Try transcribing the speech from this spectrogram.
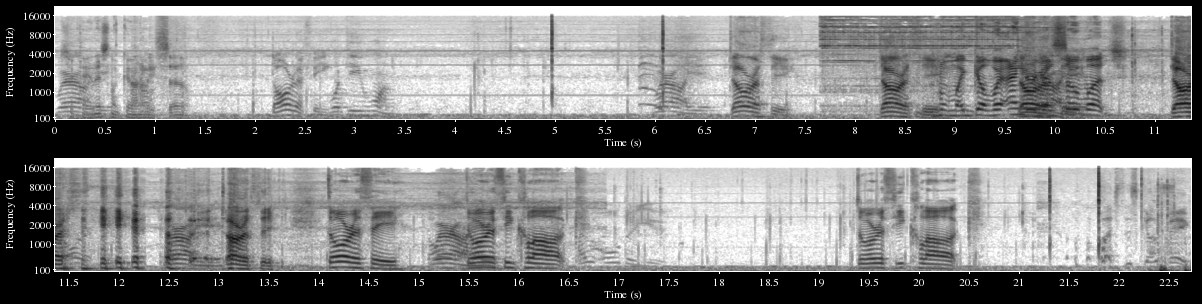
Where Okay, are that's you? not going Apparently on. so. Dorothy. What do you want? Where are you? Dorothy. Dorothy. Oh my god, we're angering her so Dorothy. much. Dorothy. Where are you? Dorothy. Dorothy. Where are Dorothy Clark. How old are you? Dorothy Clark. Watch this go big.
